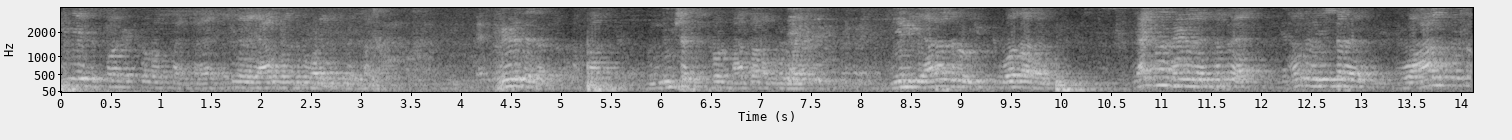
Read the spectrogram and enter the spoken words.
ಕಿವಿಯಲ್ಲಿ ಫೋನ್ ಇಟ್ಕೊಂಡು ಹೋಗ್ತಾ ಇದ್ದಾರೆ ಎದುರುಗಡೆ ಯಾರು ಬಂದರೂ ಒಳಗೆ ಬರ್ತಾರೆ ಹೇಳಿದೆ ನಾನು. ಅಪ್ಪ, ಒಂದು ನಿಮಿಷ ನಿಂತ್ಕೊಂಡು ಮಾತಾಡೋದು ನಿನಗೆ ಯಾರಾದರೂ ಇಕ್ ಹೋದಾಗ ಯಾಕೆ ನಾನು ಹೇಳಿದೆ ಅಂತಂದ್ರೆ ಅವರು ಈ ಥರ ವಾಲ್ ಕೊಟ್ಟು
